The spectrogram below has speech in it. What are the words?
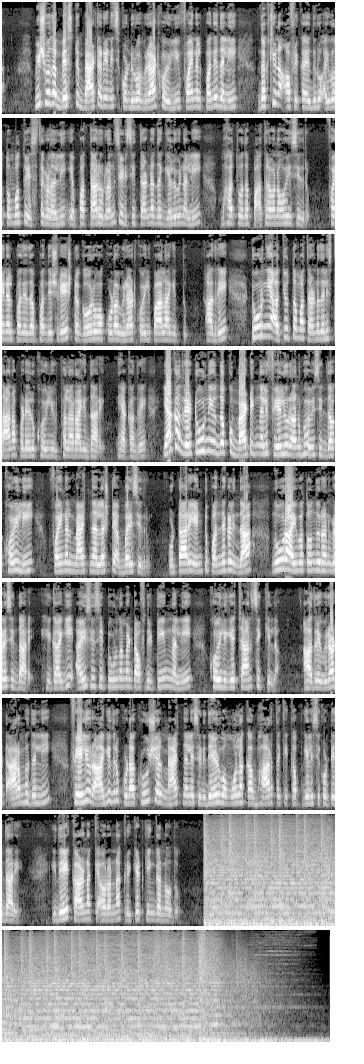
ವಿಶ್ವದ ಬೆಸ್ಟ್ ಬ್ಯಾಟರ್ ಎನಿಸಿಕೊಂಡಿರುವ ವಿರಾಟ್ ಕೊಹ್ಲಿ ಫೈನಲ್ ಪಂದ್ಯದಲ್ಲಿ ದಕ್ಷಿಣ ಆಫ್ರಿಕಾ ಎದುರು ಐವತ್ತೊಂಬತ್ತು ಎಸೆತಗಳಲ್ಲಿ ಎಪ್ಪತ್ತಾರು ರನ್ ಸಿಡಿಸಿ ತಂಡದ ಗೆಲುವಿನಲ್ಲಿ ಮಹತ್ವದ ಪಾತ್ರವನ್ನು ವಹಿಸಿದರು. ಫೈನಲ್ ಪಂದ್ಯದ ಪಂದ್ಯ ಶ್ರೇಷ್ಠ ಗೌರವ ಕೂಡ ವಿರಾಟ್ ಕೊಹ್ಲಿ ಪಾಲಾಗಿತ್ತು. ಆದರೆ ಟೂರ್ನಿಯ ಅತ್ಯುತ್ತಮ ತಂಡದಲ್ಲಿ ಸ್ಥಾನ ಪಡೆಯಲು ಕೊಹ್ಲಿ ವಿಫಲರಾಗಿದ್ದಾರೆ. ಯಾಕಂದ್ರೆ ಯಾಕಂದ್ರೆ ಟೂರ್ನಿಯುದ್ದಕ್ಕೂ ಬ್ಯಾಟಿಂಗ್ನಲ್ಲಿ ಫೇಲ್ಯೂರ್ ಅನುಭವಿಸಿದ್ದ ಕೊಹ್ಲಿ ಫೈನಲ್ ಮ್ಯಾಚ್ನಲ್ಲಷ್ಟೇ ಅಬ್ಬರಿಸಿದರು. ಒಟ್ಟಾರೆ ಎಂಟು ಪಂದ್ಯಗಳಿಂದ ನೂರ ಐವತ್ತೊಂದು ರನ್ ಗಳಿಸಿದ್ದಾರೆ. ಹೀಗಾಗಿ ಐಸಿಸಿ ಟೂರ್ನಮೆಂಟ್ ಆಫ್ ದಿ ಟೀಮ್ನಲ್ಲಿ ಕೊಹ್ಲಿಗೆ ಚಾನ್ಸ್ ಸಿಕ್ಕಿಲ್ಲ. ಆದರೆ ವಿರಾಟ್ ಆರಂಭದಲ್ಲಿ ಫೇಲ್ಯೂರ್ ಆಗಿದ್ರೂ ಕೂಡ ಕ್ರೂಷಿಯಲ್ ಮ್ಯಾಚ್ನಲ್ಲಿ ಸಿಡಿದೇಳುವ ಮೂಲಕ ಭಾರತಕ್ಕೆ ಕಪ್ ಗೆಲ್ಲಿಸಿಕೊಟ್ಟಿದ್ದಾರೆ. ಇದೇ ಕಾರಣಕ್ಕೆ ಅವರನ್ನ ಕ್ರಿಕೆಟ್ ಕಿಂಗ್ ಅನ್ನೋದು.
